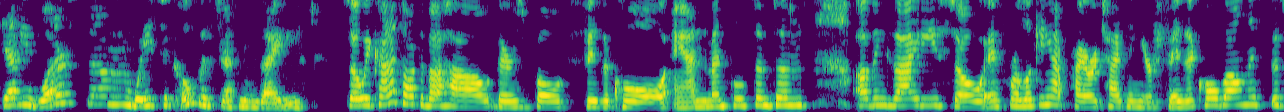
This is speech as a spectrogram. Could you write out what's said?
Gabby, what are some ways to cope with stress and anxiety? So we kind of talked about how there's both physical and mental symptoms of anxiety. So if we're looking at prioritizing your physical wellness to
